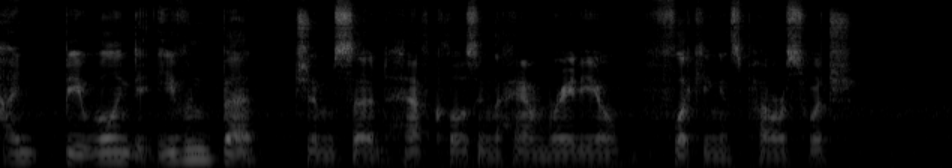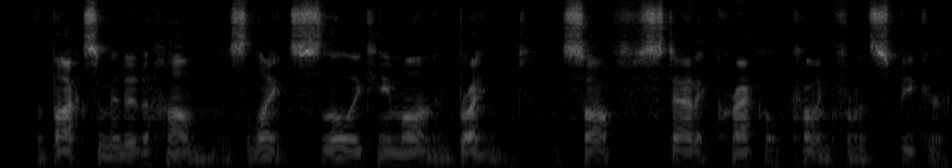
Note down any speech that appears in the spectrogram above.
I'd be willing to even bet, Jim said, half closing the ham radio, flicking its power switch. The box emitted a hum as lights slowly came on and brightened, a soft, static crackle coming from its speaker.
